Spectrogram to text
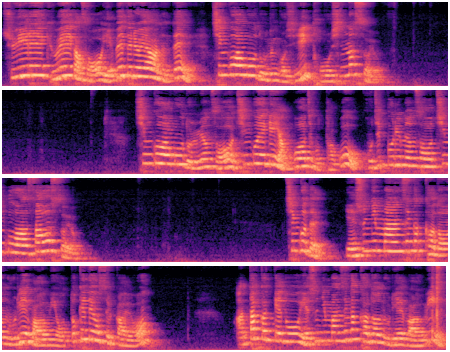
주일에 교회에 가서 예배 드려야 하는데 친구하고 노는 것이 더 신났어요. 친구하고 놀면서 친구에게 양보하지 못하고 고집 부리면서 친구와 싸웠어요. 친구들, 예수님만 생각하던 우리의 마음이 어떻게 되었을까요? 안타깝게도 예수님만 생각하던 우리의 마음이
